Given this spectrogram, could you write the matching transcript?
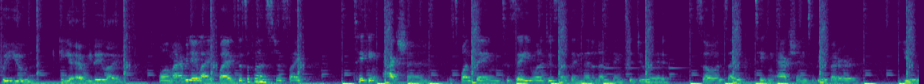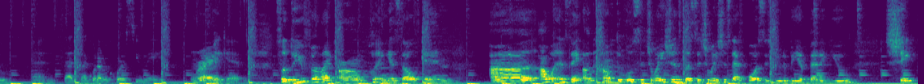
for you in your everyday life? Well, in my everyday life, like discipline is just like taking action. It's one thing to say you want to do something, then another thing to do it. So it's like taking action to be a better you, and that's like whatever course you may right. make it. So do you feel like um, putting yourself in uh, I wouldn't say uncomfortable situations, but situations that forces you to be a better you, shape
